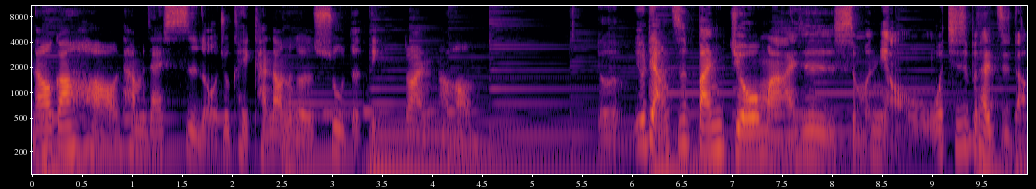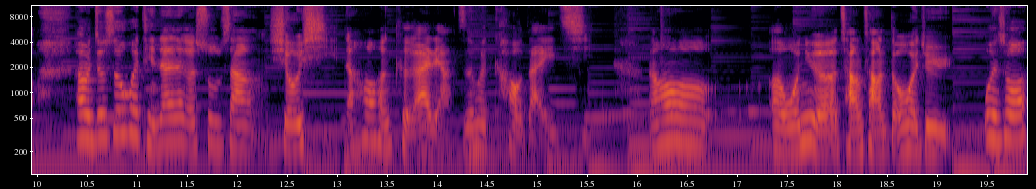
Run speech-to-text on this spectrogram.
然后刚好他们在四楼就可以看到那个树的顶端，然后有有两只斑鸠吗？还是什么鸟？我其实不太知道，他们就是会停在那个树上休息，然后很可爱，两只会靠在一起。然后，呃，我女儿常常都会去问说：“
